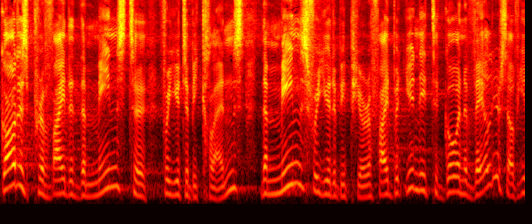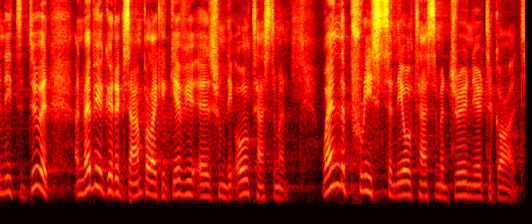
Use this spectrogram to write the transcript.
God has provided the means to, for you to be cleansed, the means for you to be purified, but you need to go and avail yourself. You need to do it. And maybe a good example I could give you is from the Old Testament. When the priests in the Old Testament drew near to God,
